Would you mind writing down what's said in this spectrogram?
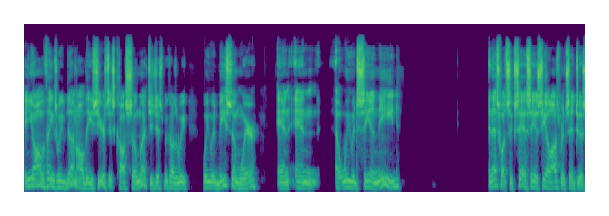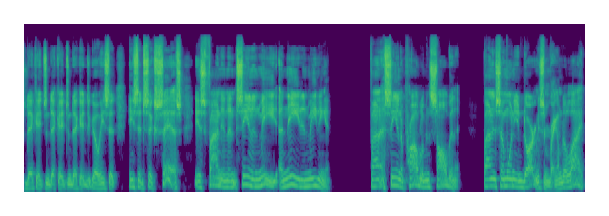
and you know, all the things we've done all these years it's cost so much It's just because we we would be somewhere and and we would see a need. And that's what success is. T.L. Osborn said to us decades and decades and decades ago. He said, he said, success is finding and seeing a need and meeting it, Find, seeing a problem and solving it, finding someone in darkness and bring them to light,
